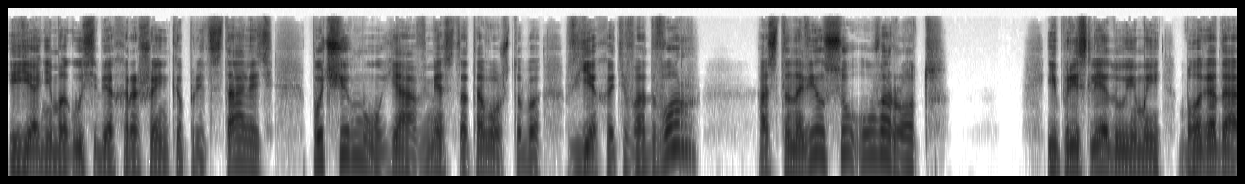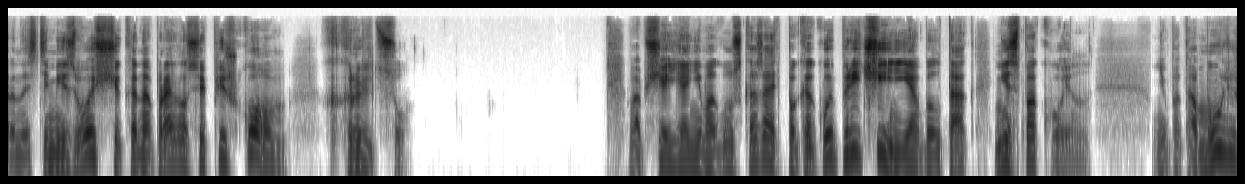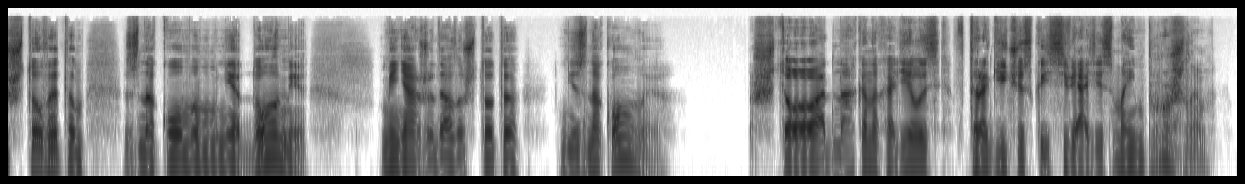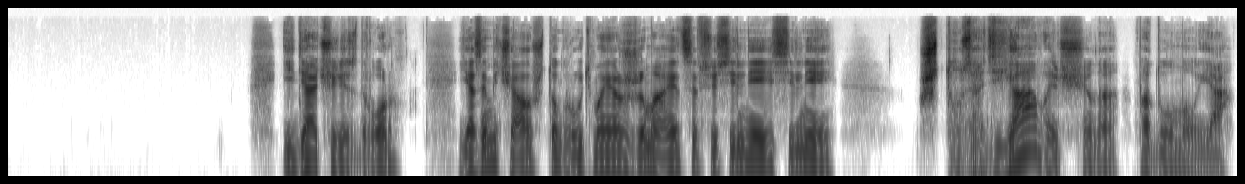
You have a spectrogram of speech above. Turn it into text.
и я не могу себе хорошенько представить, почему я вместо того, чтобы въехать во двор, остановился у ворот и, преследуемый благодарностями извозчика, направился пешком к крыльцу. Вообще я не могу сказать, по какой причине я был так неспокоен. Не потому ли, что в этом знакомом мне доме меня ожидало что-то незнакомое, что, однако, находилось в трагической связи с моим прошлым? Идя через двор, я замечал, что грудь моя сжимается все сильнее и сильнее. «Что за дьявольщина?» — подумал я.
